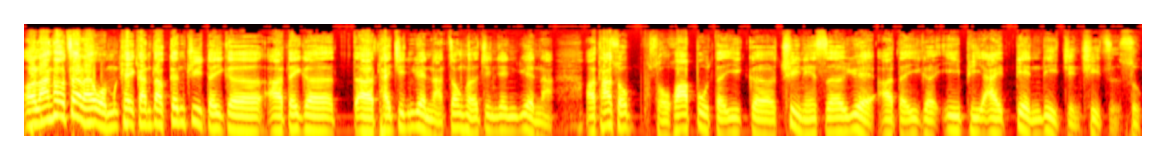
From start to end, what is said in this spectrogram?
哦，然后再来，我们可以看到，根据的一个啊的一个呃台经院呐，综合经济院呐啊，它所所发布的一个去年十二月啊的一个 EPI 电力景气指数。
